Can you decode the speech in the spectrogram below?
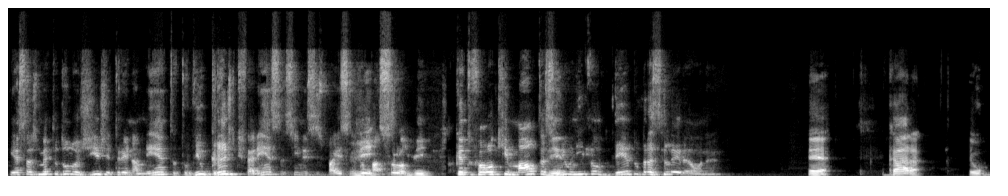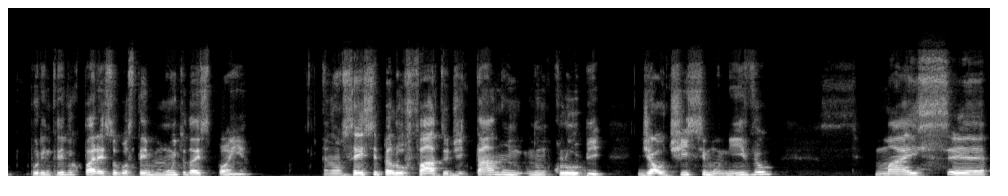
E essas metodologias de treinamento, tu viu grande diferença assim nesses países que vi, tu passou? Vi. Porque tu falou que Malta vi. seria o nível D do Brasileirão, né? É. Cara, eu, por incrível que pareça, eu gostei muito da Espanha. Eu não sei se pelo fato de estar tá num, num clube de altíssimo nível, mas é,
